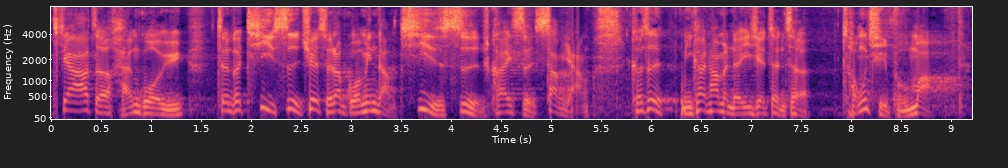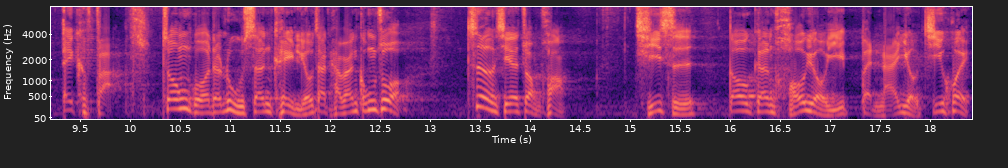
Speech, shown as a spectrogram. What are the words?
夹着韩国瑜，整个气势确实让国民党气势开始上扬。可是你看他们的一些政策，重启服贸。ECFA，中国的陆生可以留在台湾工作，这些状况其实都跟侯友谊本来有机会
